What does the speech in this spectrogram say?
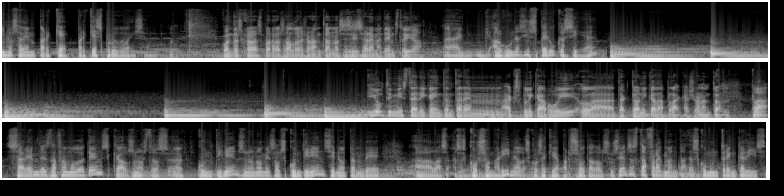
i no sabem per què, per què es produeixen. Quantes coses per resoldre, Joan Anton? No sé si serem a temps, tu i jo. Eh, algunes jo espero que sí, eh? I últim misteri que intentarem explicar avui, la tectònica de plaques, Joan Anton. Clar, sabem des de fa molt de temps que els nostres eh, continents, no només els continents, sinó també eh, les- l'escorça marina, l'escorça que hi ha per sota dels oceans, està fragmentada, és com un trencadís.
